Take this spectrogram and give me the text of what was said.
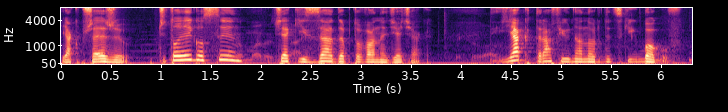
jak przeżył, czy to jego syn, czy jakiś zaadaptowany dzieciak. Jak trafił na nordyckich bogów?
